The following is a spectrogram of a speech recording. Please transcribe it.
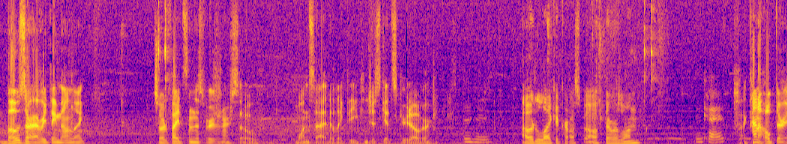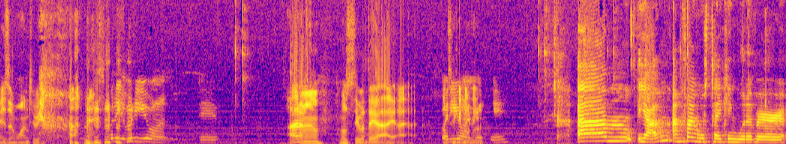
Bows are everything though. Like sword fights in this version are so one-sided. Like that you can just get screwed over. Mhm. I would like a crossbow if there was one. Okay. I kind of hope there isn't one to be honest. What do you What do you want, Dave? I don't know. We'll see what they. I. I I'll What do take you want, anything. Nikki? Um, yeah, I'm, I'm fine with taking whatever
